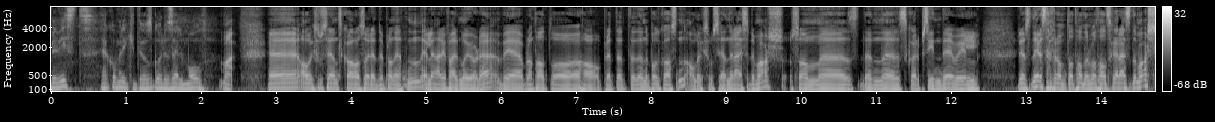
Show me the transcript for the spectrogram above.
bevisst. Jeg kommer ikke til å skåre selvmål. Nei. Eh, Alex Rosén skal altså redde planeten, eller er i ferd med å gjøre det, ved bl.a. å ha opprettet denne podkasten. Alex Rosén reiser til Mars, som eh, den eh, skarpsindige vil resonnere seg fram til at handler om at han skal reise til Mars.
